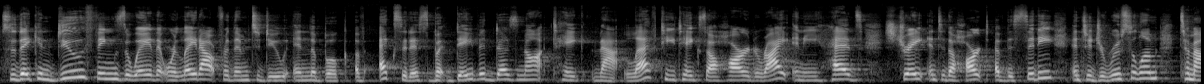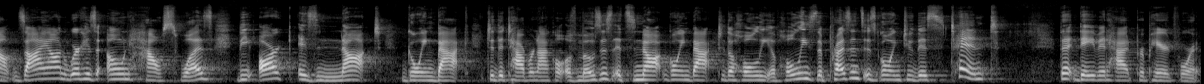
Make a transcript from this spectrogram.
so they can do things the way that were laid out for them to do in the book of Exodus. But David does not take that left. He takes a hard right and he heads straight into the heart of the city, into Jerusalem, to Mount Zion, where his own house was. The ark is not going back to the tabernacle of Moses, it's not going back to the Holy of Holies. The presence is going to this tent that David had prepared for it.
